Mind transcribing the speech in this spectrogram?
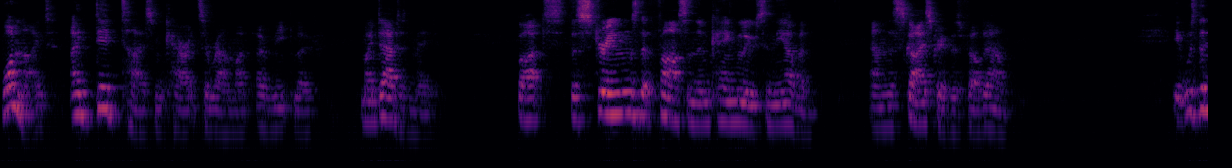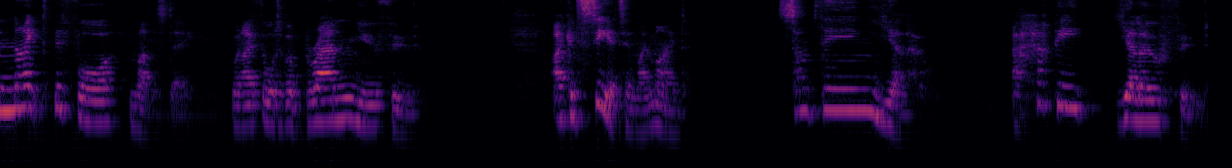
One night, I did tie some carrots around my, a meatloaf my dad had made but the strings that fastened them came loose in the oven, and the skyscrapers fell down. It was the night before Mother's Day when I thought of a brand new food. I could see it in my mind. Something yellow. A happy yellow food.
